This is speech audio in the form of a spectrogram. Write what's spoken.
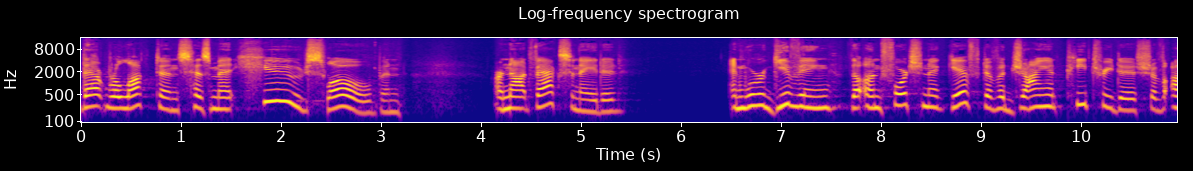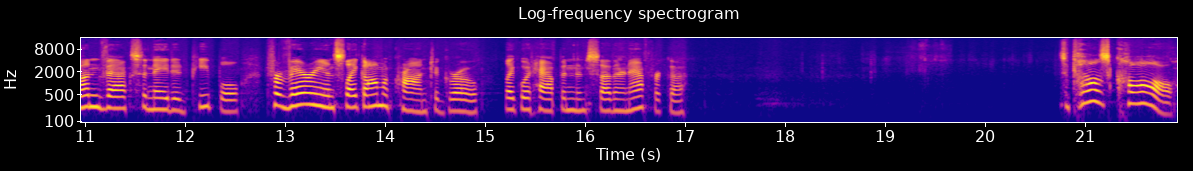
that reluctance has meant huge slope and are not vaccinated and we're giving the unfortunate gift of a giant petri dish of unvaccinated people for variants like Omicron to grow, like what happened in southern Africa. So, Paul's call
